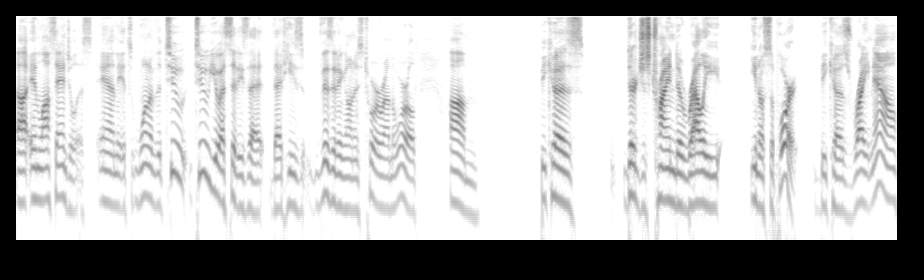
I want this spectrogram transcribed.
uh, in Los Angeles, and it's one of the two two U.S. cities that that he's visiting on his tour around the world, um, because they're just trying to rally, you know, support because right now.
